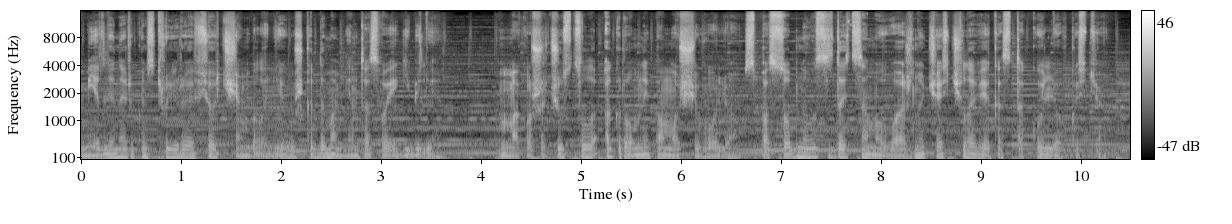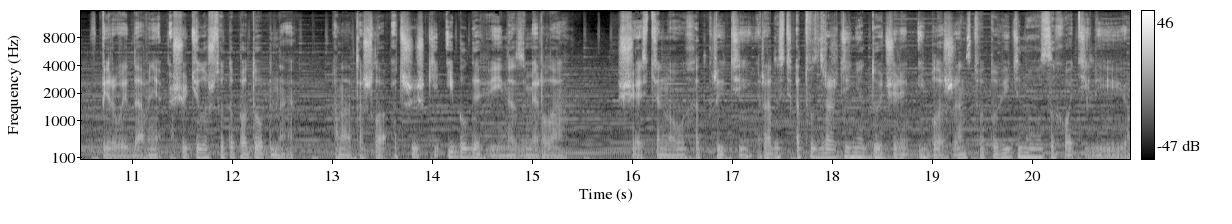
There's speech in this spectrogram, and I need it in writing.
медленно реконструируя все, чем была девушка до момента своей гибели. Макуша чувствовала огромной помощи волю, способную создать самую важную часть человека с такой легкостью. Впервые давня ощутила что-то подобное. Она отошла от шишки и благовейно замерла. Счастье новых открытий, радость от возрождения дочери и блаженство от увиденного захватили ее.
